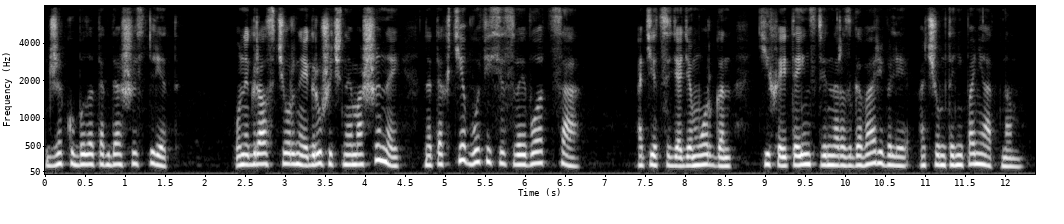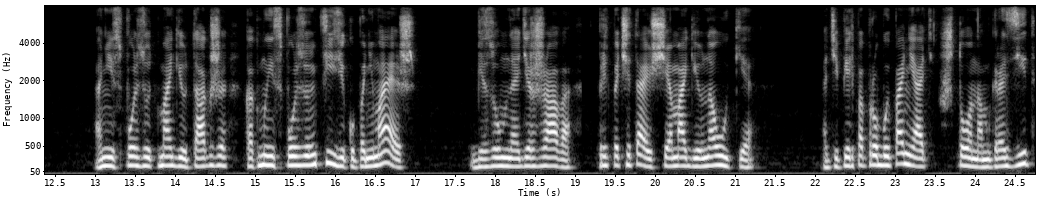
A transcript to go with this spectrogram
Джеку было тогда шесть лет. Он играл с черной игрушечной машиной на тахте в офисе своего отца. Отец и дядя Морган тихо и таинственно разговаривали о чем-то непонятном. «Они используют магию так же, как мы используем физику, понимаешь? Безумная держава, предпочитающая магию науке. А теперь попробуй понять, что нам грозит,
